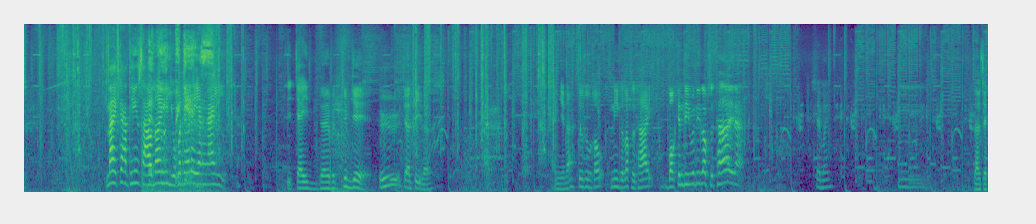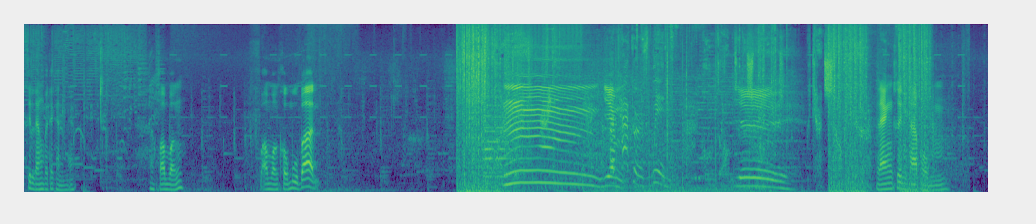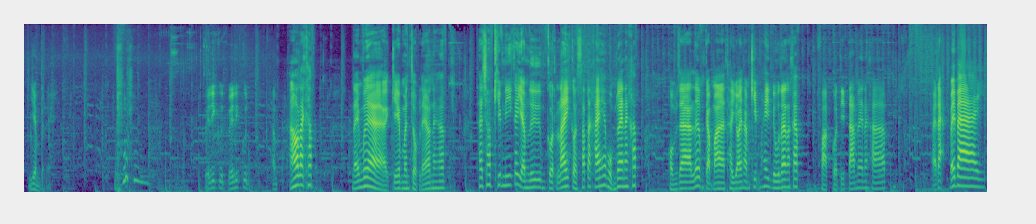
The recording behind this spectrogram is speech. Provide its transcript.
นายกล้ารทิ้งสาวน้อยให้อยู่คนเดียวได้ยังไง จิตใจเลยเป็นเยี่ยมเย่เออจะอันติเลยอันนี้นะสู้ๆเขานี่คือรอบสุดท้าย บอกฉันทีว่านี่รอบสุดท้ายนะใช่ไหมอืมเราจะขึ้นแรงไปด้วยกันนะ ความหวัง ความหวังของหมู่บ้านอืมเยี่ยม Attackers win. Hold on. เย้ แรงขึ้นครับผม เยี่ยมไปเลย very good very good ครับเอาละครับ ในเมื่อเกมมันจบแล้วนะครับ ถ้าชอบคลิปนี้ก็อย่าลืมกดไลค์กดซับสไครต์ให้ผมด้วยนะครับ ผมจะเริ่มกลับมาทยอยทำคลิปให้ดูแล้วนะครับ ฝากกดติดตามด้วยนะครับ ไปละบ๊ายบาย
